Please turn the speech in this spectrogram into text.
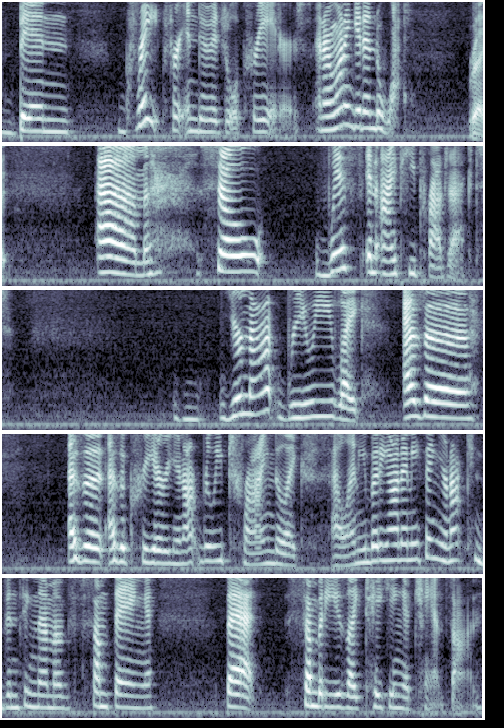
been great for individual creators and i want to get into why Right. um, so with an ip project you're not really like as a as a as a creator you're not really trying to like sell anybody on anything you're not convincing them of something that somebody is like taking a chance on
